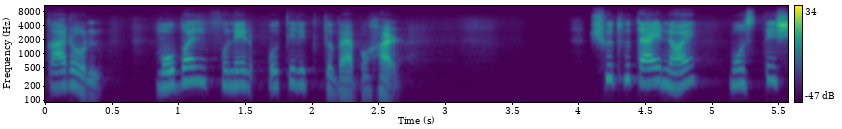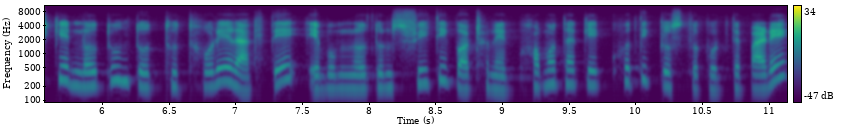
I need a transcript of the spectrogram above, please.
কারণ মোবাইল ফোনের অতিরিক্ত ব্যবহার। শুধু তাই নয়, মস্তিষ্কের নতুন তথ্য ধরে রাখতে এবং নতুন স্মৃতি গঠনের ক্ষমতাকে ক্ষতিগ্রস্ত করতে পারে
